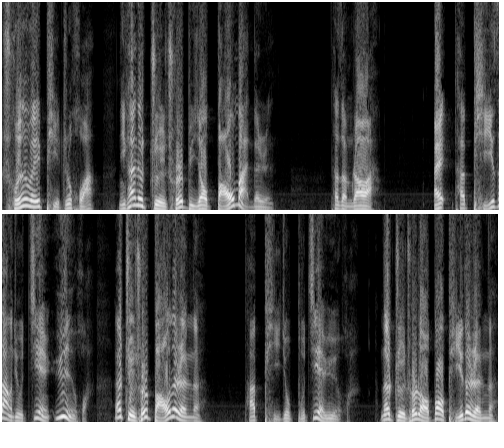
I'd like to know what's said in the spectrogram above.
唇为脾之华。你看那嘴唇比较饱满的人，他怎么着啊？哎，他脾脏就见运化，那嘴唇薄的人呢，他脾就不见运化。那嘴唇老爆皮的人呢，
